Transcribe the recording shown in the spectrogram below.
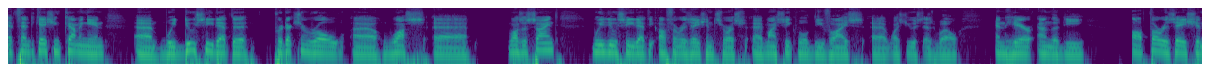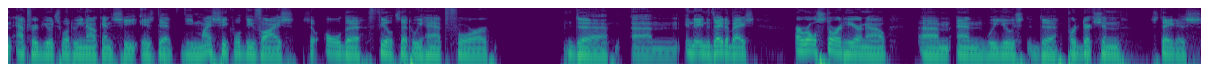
authentication coming in. Um, we do see that the production role uh, was uh, was assigned we do see that the authorization source uh, MySQL device uh, was used as well. And here under the authorization attributes, what we now can see is that the MySQL device, so all the fields that we had for the um, in the in the database are all stored here now, um, and we used the production status.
